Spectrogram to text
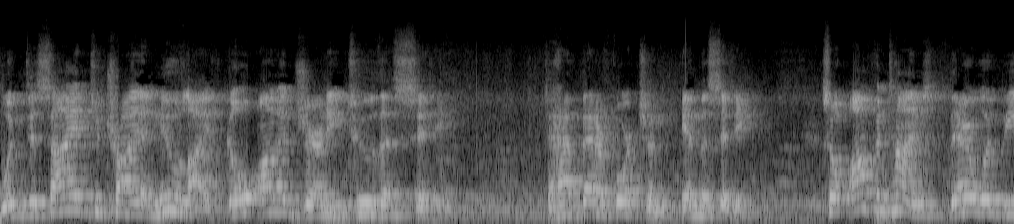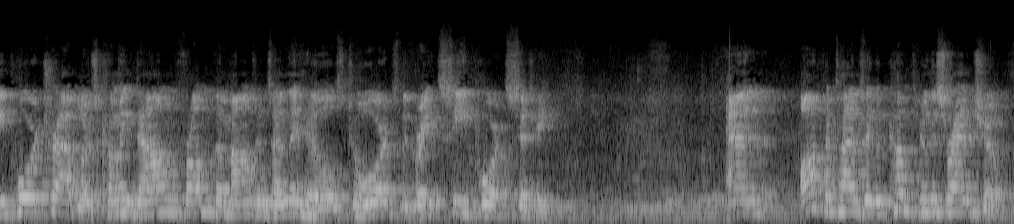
would decide to try a new life, go on a journey to the city, to have better fortune in the city. So oftentimes there would be poor travelers coming down from the mountains and the hills towards the great seaport city. And oftentimes they would come through this rancho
